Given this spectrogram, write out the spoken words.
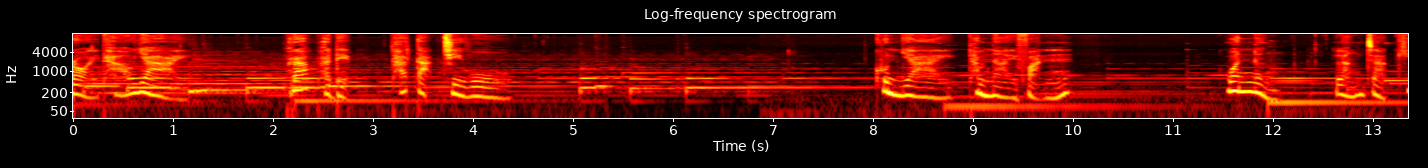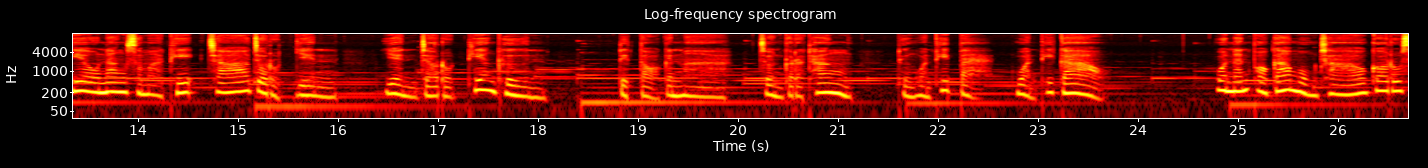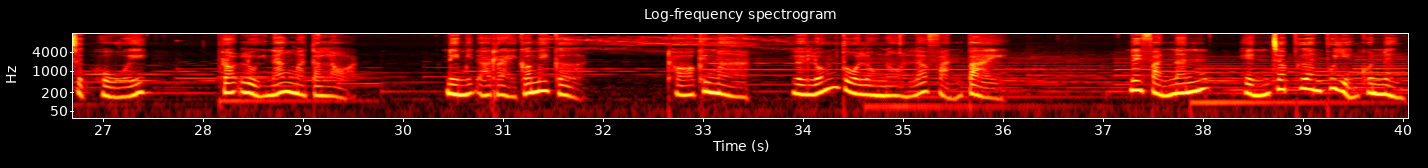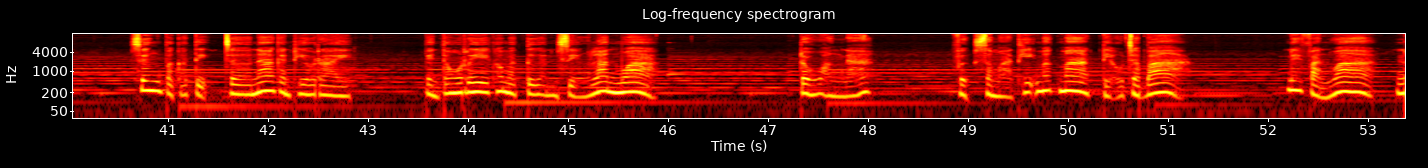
รอยเท้ายาย พระพเด็จทัตตชีโว คุณยายทำนายฝัน วันหนึ่ง หลังจากเคี่ยวนั่งสมาธิเช้าจรดเย็น เย็นจรดเที่ยงคืน ติดต่อกันมา จนกระทั่งถึงวันที่ 8 วันที่ 9 วันนั้นพอ9โมงเช้าก็รู้สึกโหย เพราะหลุยนั่งมาตลอด นิมิตอะไรก็ไม่เกิด ท้อขึ้นมาเลยล้มตัวลงนอนแล้วฝันไป ในฝันนั้นเห็นเจ้าเพื่อนผู้หญิงคนหนึ่ง ซึ่งปกติเจอหน้ากันทีไร เป็นต้องรีเข้ามาเตือนเสียงลั่นว่า ระวังนะ ฝึกสมาธิมากๆ เดี๋ยวจะบ้า ในฝันว่า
